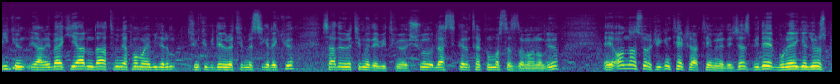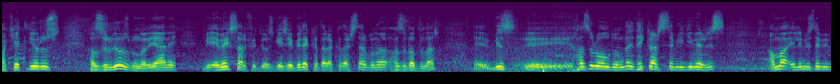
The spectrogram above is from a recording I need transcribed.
bir gün yani belki yarın dağıtım yapamayabilirim. Çünkü bir de üretilmesi gerekiyor. Sadece üretimle de bitmiyor. Şu lastiklerin takılması da zaman alıyor. E, ondan sonraki gün tekrar temin edeceğiz. Bir de buraya geliyoruz, paketliyoruz, hazırlıyoruz bunları. Yani bir emek sarf ediyoruz. Gece 1'e kadar arkadaşlar bunu hazırladılar. E, biz e, hazır olduğunda tekrar size bilgi veririz. Ama elimizde bir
